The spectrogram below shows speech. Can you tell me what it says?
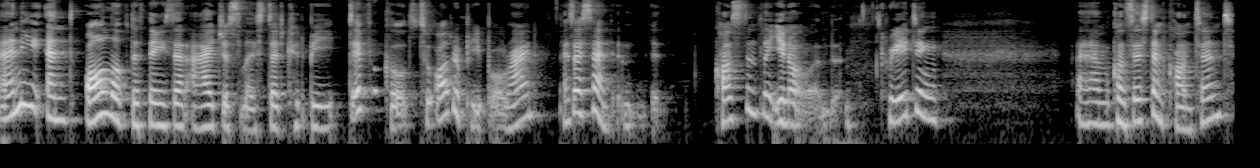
Any and all of the things that I just listed could be difficult to other people, right? As I said, constantly, you know, creating um, consistent content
